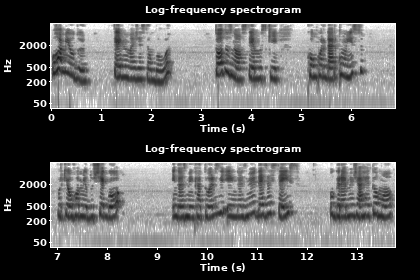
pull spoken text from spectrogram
o Romildo teve uma gestão boa, todos nós temos que concordar com isso, porque o Romildo chegou em 2014 e em 2016 o Grêmio já retomou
